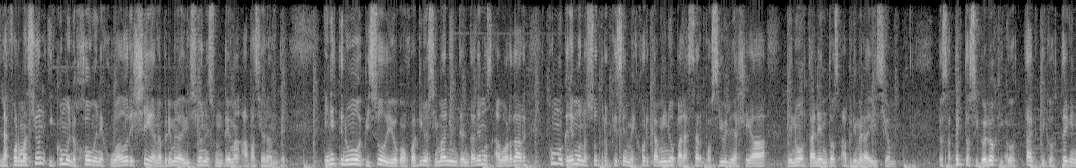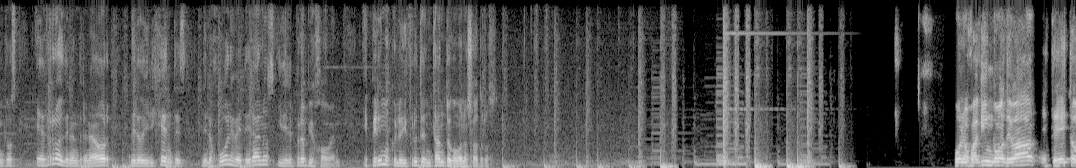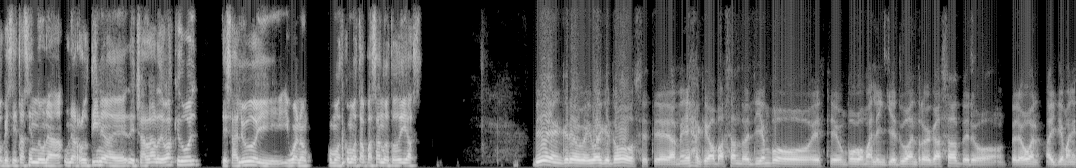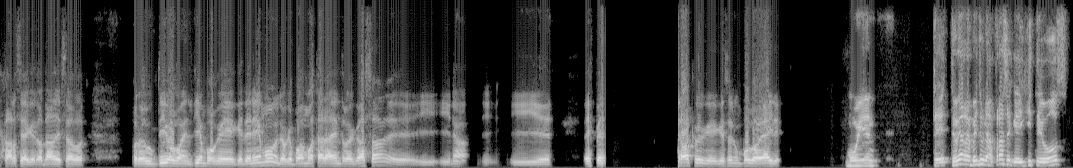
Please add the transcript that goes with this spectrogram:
La formación y cómo los jóvenes jugadores llegan a Primera División es un tema apasionante. En este nuevo episodio con Joaquín Osimani intentaremos abordar cómo creemos nosotros que es el mejor camino para hacer posible la llegada de nuevos talentos a Primera División. Los aspectos psicológicos, tácticos, técnicos, el rol del entrenador, de los dirigentes, de los jugadores veteranos y del propio joven. Esperemos que lo disfruten tanto como nosotros. Bueno, Joaquín, ¿cómo te va? Este, esto que se está haciendo una, rutina de, charlar de básquetbol, te saludo y, bueno, ¿cómo, ¿cómo está pasando estos días? Bien, creo que igual que todos, este, a medida que va pasando el tiempo, este, un poco más la inquietud dentro de casa, pero, pero bueno, hay que manejarse, hay que tratar de ser productivo con el tiempo que, tenemos, lo que podemos estar adentro de casa eh, y, nada, y, y eh, esperar que son un poco de aire. Muy bien. Te, voy a repetir una frase que dijiste vos.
